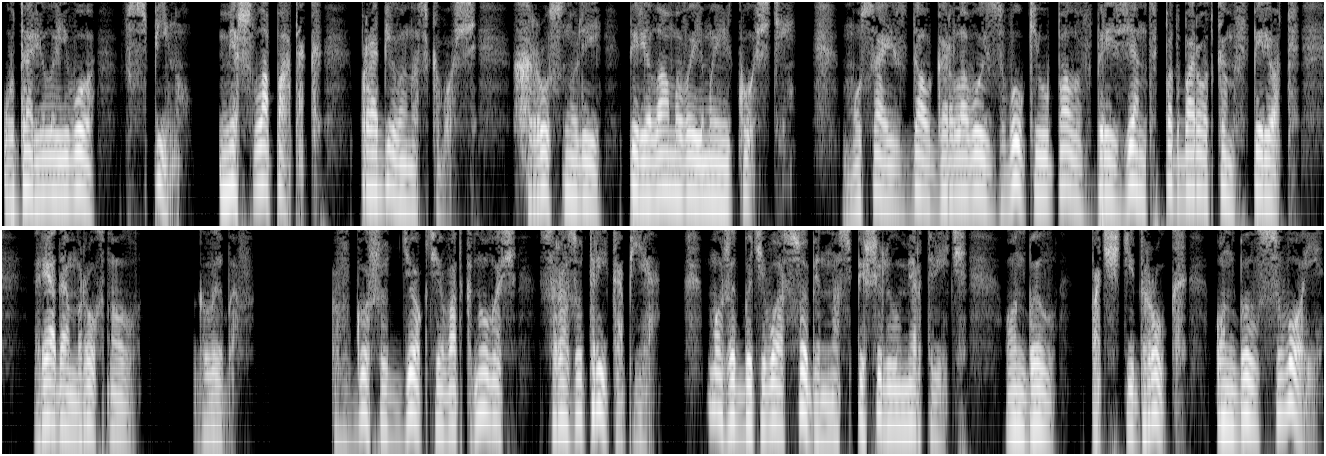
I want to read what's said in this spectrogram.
ударила его в спину, меж лопаток, пробила насквозь. Хрустнули переламываемые кости. Муса издал горловой звук и упал в брезент подбородком вперед. Рядом рухнул Глыбов. В Гошу дегтя воткнулось сразу три копья. Может быть, его особенно спешили умертвить. Он был почти друг, он был свой,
